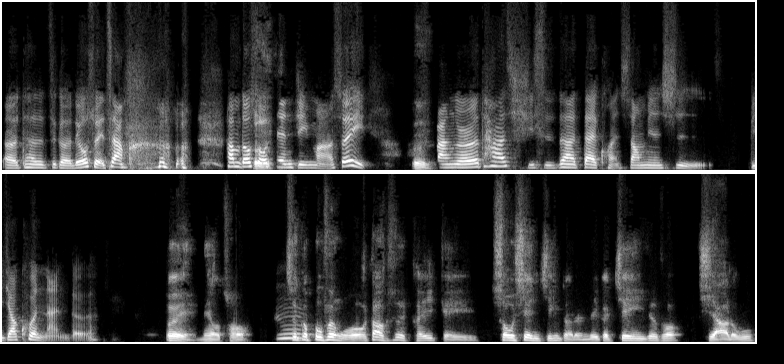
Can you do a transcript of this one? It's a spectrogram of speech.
呃，他的这个流水账，他们都收现金嘛，所以反而他其实在贷款上面是比较困难的。对，没有错。这个部分我倒是可以给收现金的人的一个建议，就是说，假如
